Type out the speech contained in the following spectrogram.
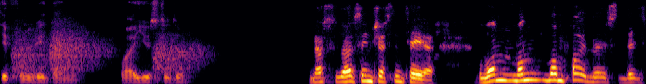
differently than what i used to do that's that's interesting to hear One, one, one point that's that's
